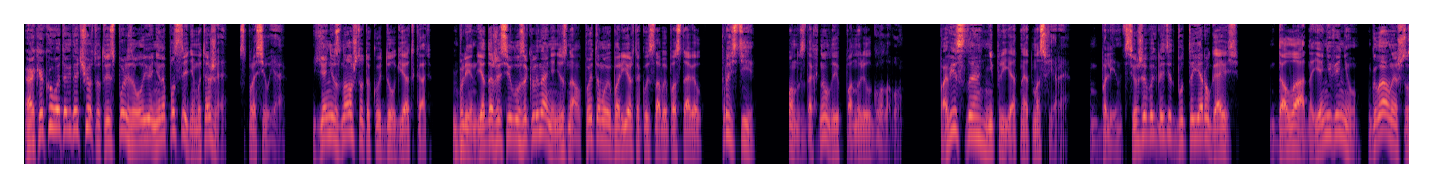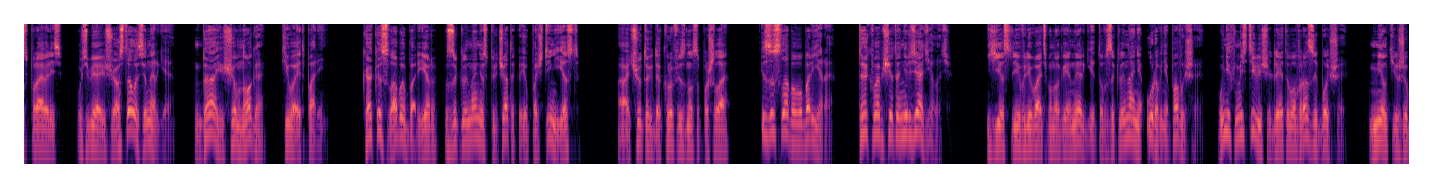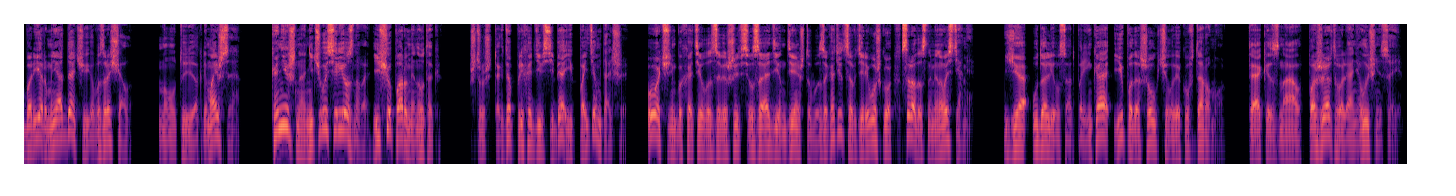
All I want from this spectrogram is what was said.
«А какого тогда черта ты использовал ее не на последнем этаже?» — спросил я. «Я не знал, что такой долгий откат. Блин, я даже силу заклинания не знал, поэтому и барьер такой слабый поставил. Прости». Он вздохнул и понурил голову. Повисла неприятная атмосфера. Блин, все же выглядит, будто я ругаюсь. Да ладно, я не виню. Главное, что справились. У тебя еще осталась энергия? Да, еще много, кивает парень. Как и слабый барьер, заклинание с перчаток ее почти не ест. А чё тогда кровь из носа пошла? Из-за слабого барьера. Так вообще-то нельзя делать. Если вливать много энергии, то в заклинание уровня повыше. У них вместилище для этого в разы больше. Мелкий же барьер мне отдачу ее возвращал. Ну, ты оклемаешься? «Конечно, ничего серьезного. Еще пару минуток». «Что ж, тогда приходи в себя и пойдем дальше. Очень бы хотелось завершить все за один день, чтобы закатиться в деревушку с радостными новостями». Я удалился от паренька и подошел к человеку второму. Так и знал, пожертвовали они лучницей.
